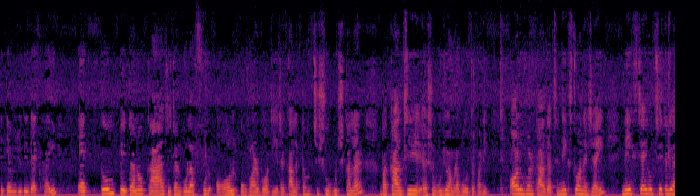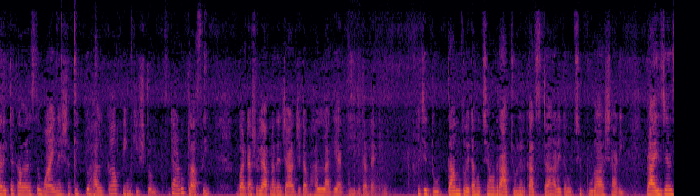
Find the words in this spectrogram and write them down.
থেকে আমি যদি দেখাই, একদম পেটানো কাজ, এটার গোলাপ ফুল অল ওভার বডি এটার কালারটা হচ্ছে সবুজ কালার বা কালচে সবুজও আমরা বলতে পারি। অল ওভার কাজ আছে। নেক্সট ওয়ানে যাই। নেক্সট যাই হচ্ছে এটারই আরেকটা কালার আছে ওয়াইনের সাথে একটু হালকা পিঙ্কি স্টোন এটা আরও ক্লাসিক বাট আসলে আপনাদের যার যেটা ভালো লাগে আর কি, এটা দেখেন। কি যে দুর্দান্ত, এটা হচ্ছে আমাদের আঁচলের কাজটা, আর এটা হচ্ছে পুরা শাড়ি। প্রাইস রেঞ্জ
